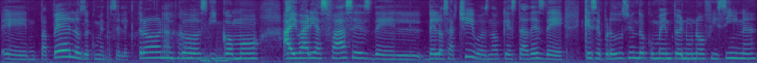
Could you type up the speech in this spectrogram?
en papel, los documentos electrónicos y cómo hay varias fases del, de los archivos, ¿no? Que está desde que se produce un documento en una oficina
